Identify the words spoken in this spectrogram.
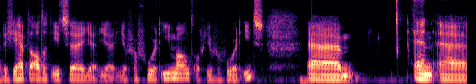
dus je hebt altijd iets, je, je, je vervoert iemand of je vervoert iets. Ehm, en uh,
